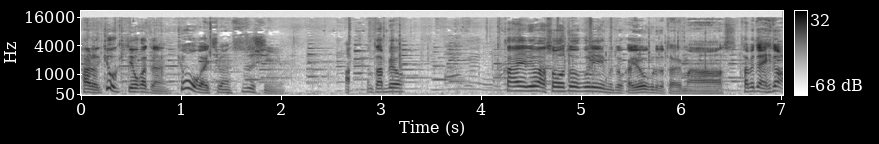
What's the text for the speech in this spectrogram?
春今日来てよかったな。今日が一番涼しいんよ。あ食べよう。帰りはソフトクリームとかヨーグルト食べます。食べたい人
